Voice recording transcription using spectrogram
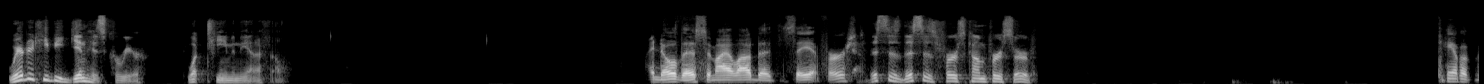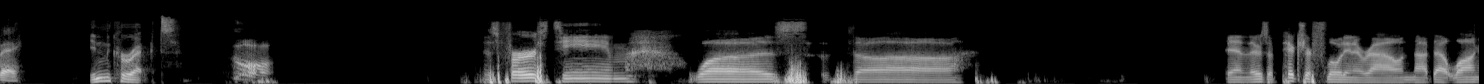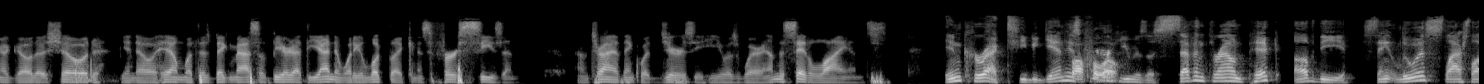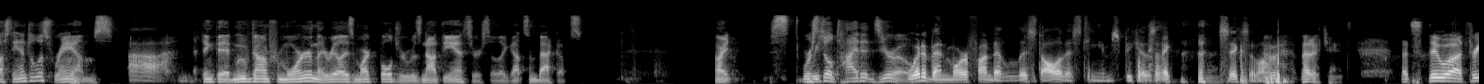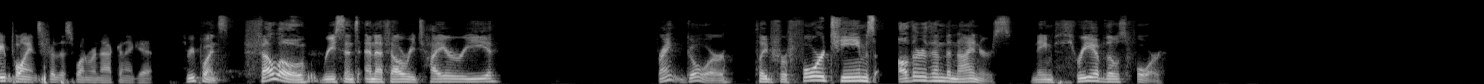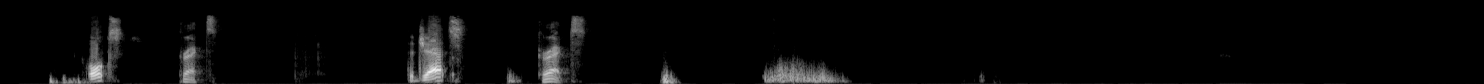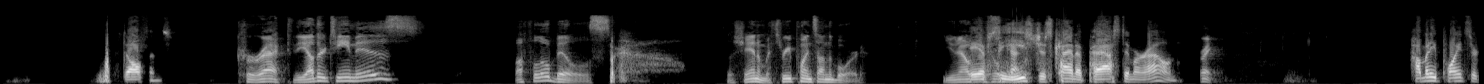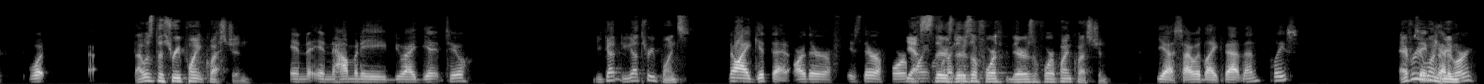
Where did he begin his career? What team in the NFL? I know this. Am I allowed to say it first? Yeah, this is this is first come first serve. Tampa Bay. Incorrect. His first team was the and there's a picture floating around not that long ago that showed, you know, him with his big massive beard at the end and what he looked like in his first season. I'm trying to think what jersey he was wearing. I'm going to say the Lions. Incorrect. He began his Buffalo. career. He was a seventh round pick of the St. Louis slash Los Angeles Rams. Ah, I think they had moved on from Warner and they realized Marc Bulger was not the answer, so they got some backups. All right. S- We're We- still tied at zero. would have been more fun to list all of his teams because like six of them. Better chance. Let's do uh, three points for this one. We're not going to get. Three points. Fellow recent NFL retiree Frank Gore played for four teams other than the Niners. Name three of those four. Colts, Correct. the Jets, Correct. Dolphins. Correct. The other team is Buffalo Bills. So Shannon with three points on the board. You know AFC East just kind of passed him around. Right. How many points are what? That was the three point question. And and how many do I get to? You got you got three points. No, I get that. Are there? Is there a four? Yes, point there's there's a fourth there's a four point question. Yes, I would like that then, please. Everyone rem-.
